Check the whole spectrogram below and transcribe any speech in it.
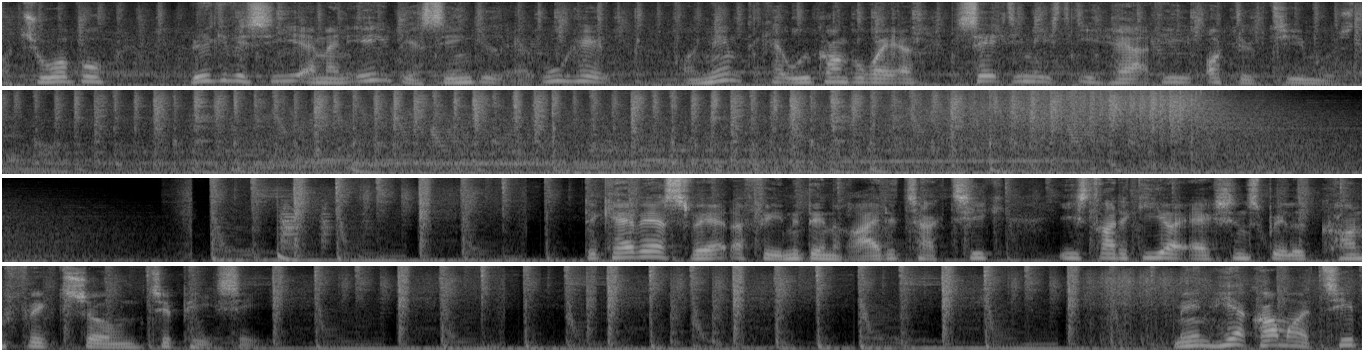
og turbo, hvilket vil sige, at man ikke bliver sinket af uheld og nemt kan udkonkurrere selv de mest ihærdige og dygtige modstandere. Det kan være svært at finde den rette taktik i strategi- og actionspillet Conflict Zone til PC. Men her kommer et tip,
